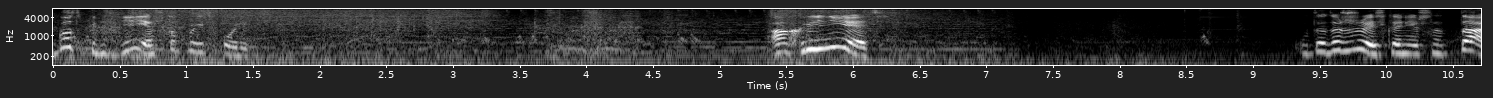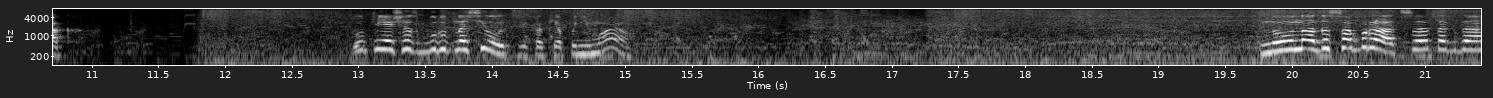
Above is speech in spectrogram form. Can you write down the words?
Господи, где я? Что происходит? Охренеть! Вот это жесть, конечно. Так. Тут меня сейчас будут насиловать, как я понимаю. Ну, надо собраться тогда.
